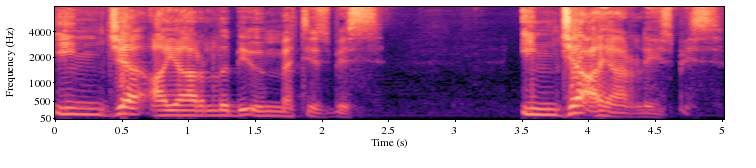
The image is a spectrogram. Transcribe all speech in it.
İnce ayarlı bir ümmetiz biz. İnce ayarlıyız biz.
